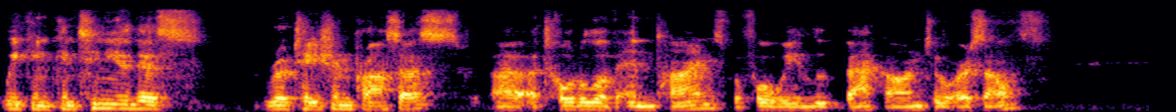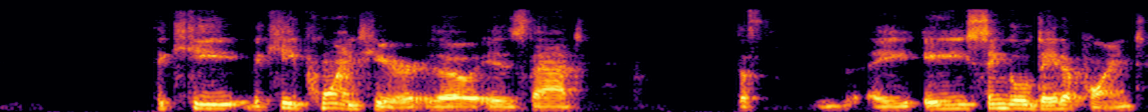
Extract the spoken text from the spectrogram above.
We can continue this rotation process uh, a total of n times before we loop back onto ourselves. The key, the key point here, though, is that a, a single data point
